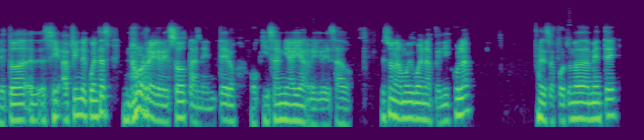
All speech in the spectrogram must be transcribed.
de toda, sí, a fin de cuentas no regresó tan entero o quizá ni haya regresado. Es una muy buena película. Desafortunadamente,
